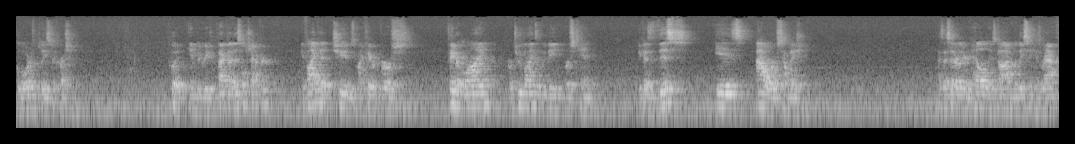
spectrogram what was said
The Lord is pleased to crush him. Put him to grief. In fact, uh, this whole chapter, if I could choose my favorite verse favorite line or two lines, it would be verse 10. Because this is our salvation. As I said earlier, hell is God releasing his wrath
